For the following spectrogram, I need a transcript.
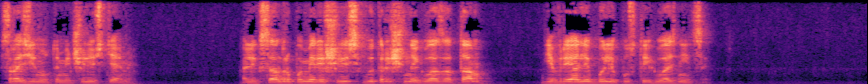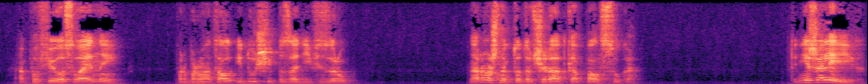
с разинутыми челюстями. Александру померещились вытаращенные глаза там, где в реале были пустые глазницы. Апофеоз войны, пробормотал идущий позади физрук. Нарочно кто-то вчера откопал, сука. Ты не жалей их,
